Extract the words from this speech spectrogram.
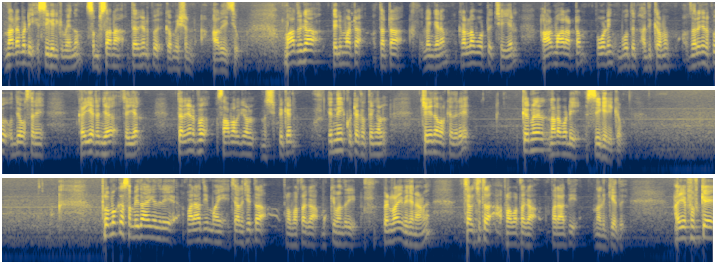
നടപടി സ്വീകരിക്കുമെന്നും സംസ്ഥാന തെരഞ്ഞെടുപ്പ് കമ്മീഷൻ അറിയിച്ചു. മാതൃകാ പെരുമാറ്റ തട്ട ലംഘനം കള്ളവോട്ട് ചെയ്യൽ ആൾമാറാട്ടം പോളിംഗ് ബൂത്തിൽ അതിക്രമം തെരഞ്ഞെടുപ്പ് ഉദ്യോഗസ്ഥരെ കയ്യേറ്റം ചെയ്യൽ തെരഞ്ഞെടുപ്പ് സാമഗ്രികൾ നശിപ്പിക്കൽ എന്നീ കുറ്റകൃത്യങ്ങൾ ചെയ്യുന്നവർക്കെതിരെ ക്രിമിനൽ നടപടി സ്വീകരിക്കും. പ്രമുഖ സംവിധായകനെതിരെ പരാതിയുമായി ചലച്ചിത്ര പ്രവർത്തക മുഖ്യമന്ത്രി പിണറായി വിജയനാണ് ചലച്ചിത്ര പ്രവർത്തക പരാതി നൽകിയത്. I F F K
